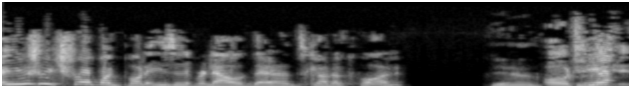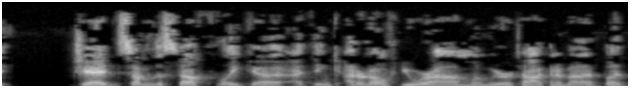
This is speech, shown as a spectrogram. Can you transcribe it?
I usually troll my buddies every now and then. It's kind of fun. Yeah. Oh, gee, Yeah. it- Chad, some of the stuff, like, uh, I think, I don't know if you were on when we were talking about it, but,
